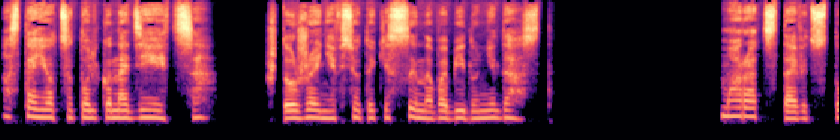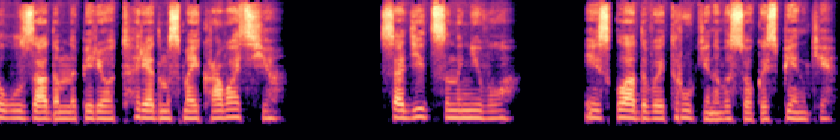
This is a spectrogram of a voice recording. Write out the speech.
Остается только надеяться, что Женя все таки сына в обиду не даст. Марат ставит стул задом наперед рядом с моей кроватью, садится на него и складывает руки на высокой спинке.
